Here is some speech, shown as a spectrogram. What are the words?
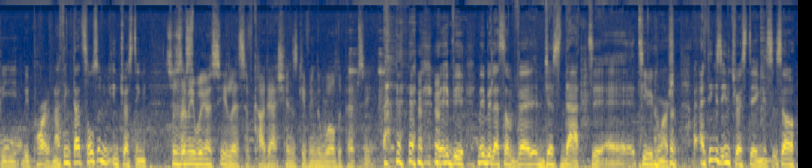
be be part of. And I think that's also an interesting. so does that mean we're going to see less of Kardashians giving the world a Pepsi? maybe maybe less of uh, just that uh, TV commercial. I think it's interesting. So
